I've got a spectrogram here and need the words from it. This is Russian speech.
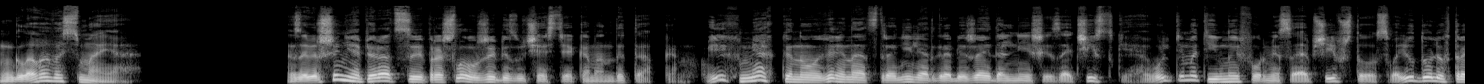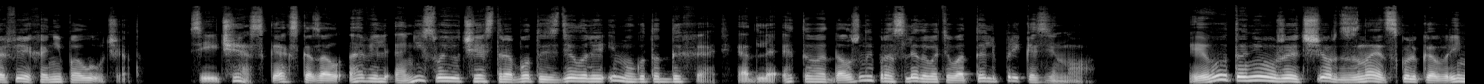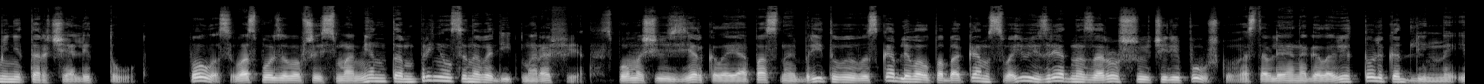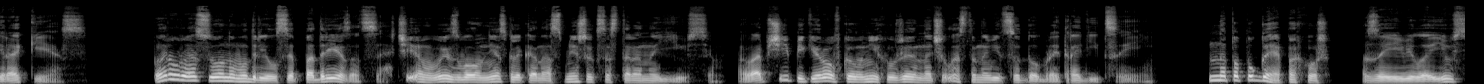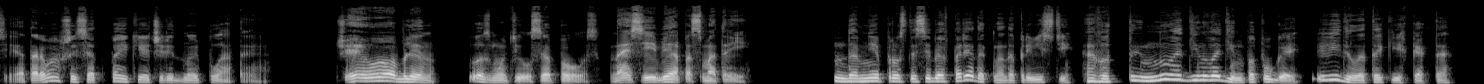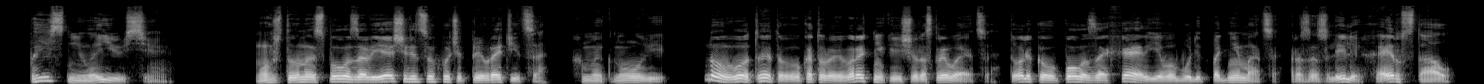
Глава восьмая. Завершение операции прошло уже без участия команды «Тапка». Их мягко, но уверенно отстранили от грабежа и дальнейшей зачистки, в ультимативной форме сообщив, что свою долю в трофеях они получат. Сейчас, как сказал Авель, они свою часть работы сделали и могут отдыхать, а для этого должны проследовать в отель при казино. И вот они уже черт знает сколько времени торчали тут. Полос, воспользовавшись моментом, принялся наводить марафет. С помощью зеркала и опасной бритвы выскабливал по бокам свою изрядно заросшую черепушку, оставляя на голове только длинный ирокез. Пару раз он умудрился подрезаться, чем вызвал несколько насмешек со стороны Юси. Вообще пикировка у них уже начала становиться доброй традицией. «На попугая похож», — заявила Юси, оторвавшись от пайки очередной платы. «Чего, блин?» — возмутился Полос. «На себя посмотри». «Да мне просто себя в порядок надо привести. А вот ты, ну, один в один попугай. Видела таких как-то?» — пояснила Юси. «Может, он из полоза в ящерицу хочет превратиться?» — хмыкнул Вик. Ну, вот это, у которой воротник еще раскрывается. Только у пола за Хайр его будет подниматься. Разозлили, Хайр встал.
